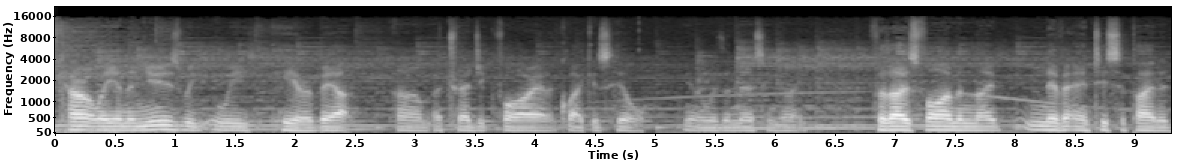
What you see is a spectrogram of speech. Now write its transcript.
So. Currently in the news we, we hear about um, a tragic fire out at Quakers Hill, you know, with a nursing home. For those firemen, they never anticipated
